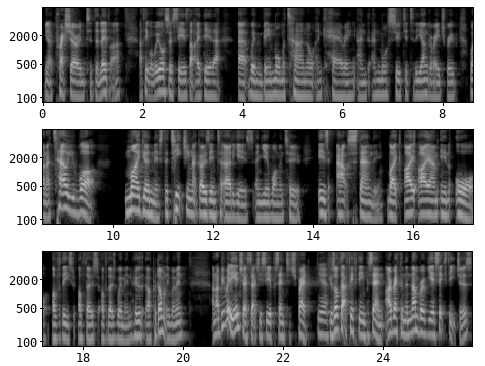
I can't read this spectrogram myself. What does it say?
you know, pressure and to deliver. I think what we also see is that idea that uh, women being more maternal and caring and and more suited to the younger age group. When I tell you what, my goodness, the teaching that goes into early years and year one and two is outstanding. Like I I am in awe of these of those of those women who are predominantly women. And I'd be really interested to actually see a percentage spread yeah. because of that 15%, I reckon the number of year six teachers,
